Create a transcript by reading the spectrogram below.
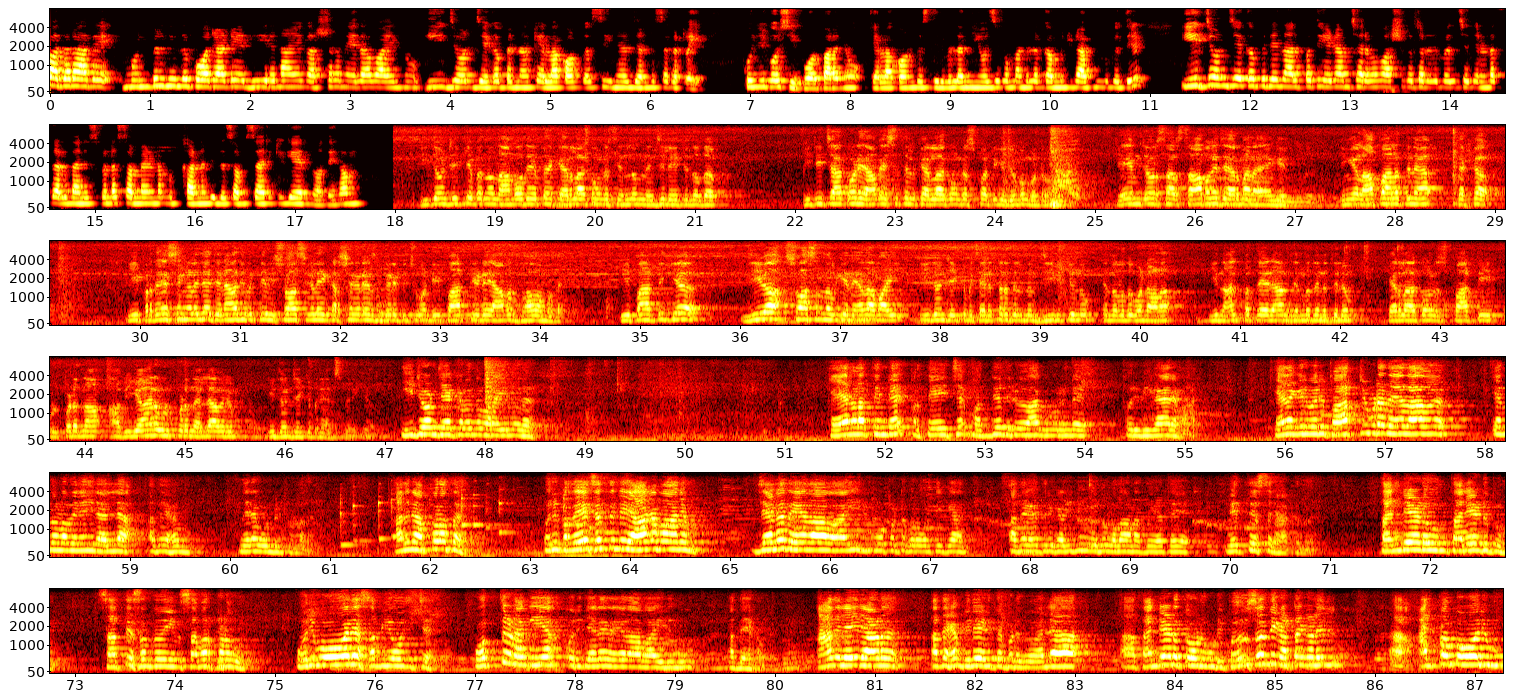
പതറാതെ മുൻപിൽ നിന്ന് പോരാടിയ ധീരനായ കർഷക നേതാവായിരുന്നു ഇ ജോൺ ജേക്കബ് എന്ന് Kerala Congress senior general secretary Kunjukoshi ഇപ്പോൾ പറഞ്ഞു. കേരള കോൺഗ്രസ് തിരുവല്ല നിയോജക മണ്ഡല കമ്മിറ്റിയുടെ ആഭിമുഖ്യത്തിൽ ഇ ജോൺ ജേക്കബിന്റെ നാൽപ്പത്തിയേഴാം ചരമവാർഷികത്തോടനുബന്ധിച്ച് നിരന്തരത്തിൽ നടന്ന അനുസ്മരണ സമ്മേളനം ഉദ്ഘാടനം ചെയ്ത് സംസാരിക്കുകയായിരുന്നു അദ്ദേഹം. ഇ ജോൺ ജേക്കബ് എന്ന നാമോദയത്തെ കേരള കോൺഗ്രസ് എന്നും നെഞ്ചിലേറ്റുന്നത് പി ടി ചാക്കോയുടെ ആവേശത്തിൽ കേരള കോൺഗ്രസ് പാർട്ടിക്ക് രൂപം കൊണ്ടുവന്നു. കെ എം ജോർജ് സാർ സ്ഥാപക ചെയർമാനായെങ്കിൽ നിങ്ങൾ ആ പാലത്തിന് തെക്ക് ഈ പ്രദേശങ്ങളിലെ ജനാധിപത്യ വിശ്വാസികളെയും കർഷകരെയും സംഘടിപ്പിച്ചുകൊണ്ട് ഈ പാർട്ടിയുടെ ആവിർഭാവം മുതൽ ഈ പാർട്ടിക്ക് ജീവശ്വാസം നൽകിയ നേതാവായി ഈ ജോൺ ജേക്കബ് ചരിത്രത്തിൽ നിന്നും ജീവിക്കുന്നു എന്നുള്ളത് കൊണ്ടാണ് ഈ നാൽപ്പത്തേഴാം ജന്മദിനത്തിലും കേരള കോൺഗ്രസ് പാർട്ടി ഉൾപ്പെടുന്ന ആ വികാരം ഉൾപ്പെടുന്ന എല്ലാവരും ഈ ജോൺ ജേക്കബിനെ അനുസ്മരിക്കുന്നത് ഈ ജോൺ ജേക്കബ് എന്ന് പറയുന്നത് കേരളത്തിന്റെ പ്രത്യേകിച്ച് മധ്യ തിരുവിതാംകൂറിന്റെ ഒരു വികാരമാണ്. ഏതെങ്കിലും ഒരു പാർട്ടിയുടെ നേതാവ് എന്നുള്ള നിലയിലല്ല അദ്ദേഹം നിലകൊണ്ടിട്ടുള്ളത്. അതിനപ്പുറത്ത് ഒരു പ്രദേശത്തിന്റെ ആകമാനം ജനനേതാവായി രൂപപ്പെട്ട് പ്രവർത്തിക്കാൻ അദ്ദേഹത്തിന് കഴിഞ്ഞു എന്നുള്ളതാണ് അദ്ദേഹത്തെ വ്യത്യസ്തനാക്കുന്നത്. തന്റെ ഇടവും തലയെടുപ്പും സത്യസന്ധതയും സമർപ്പണവും ഒരുപോലെ സംയോജിച്ച് ഒത്തിണങ്ങിയ ഒരു ജനനേതാവായിരുന്നു അദ്ദേഹം. ആ നിലയിലാണ് അദ്ദേഹം വിലയിരുത്തപ്പെടുന്നത്. അല്ല തന്റെ ഇടത്തോടുകൂടി പ്രതിസന്ധി ഘട്ടങ്ങളിൽ അല്പം പോലും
